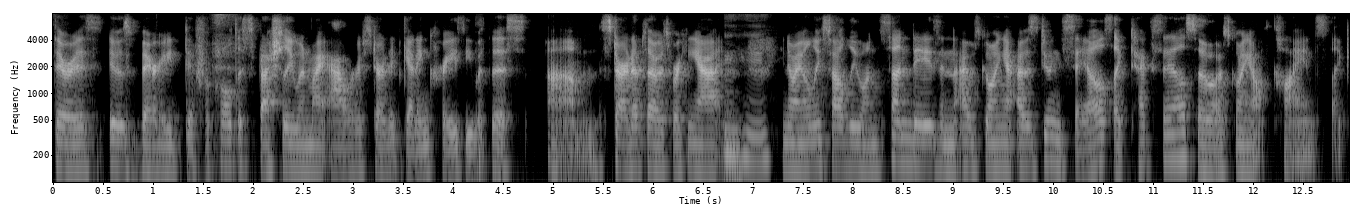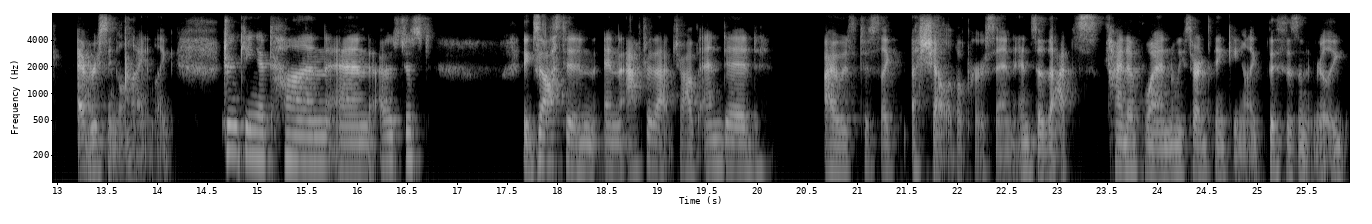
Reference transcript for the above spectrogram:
there is it was very difficult, especially when my hours started getting crazy with this um, startup that I was working at, and mm-hmm. you know, I only saw Lou on Sundays, and I was going out, I was doing sales, like tech sales, so I was going out with clients like every single night, like drinking a ton, and I was just exhausted and, and after that job ended i was just like a shell of a person and so that's kind of when we started thinking like this isn't really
